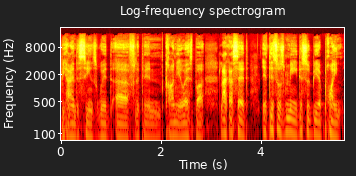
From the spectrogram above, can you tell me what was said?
behind the scenes with uh, flipping Kanye West. But like I said said, if this was me, this would be a point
